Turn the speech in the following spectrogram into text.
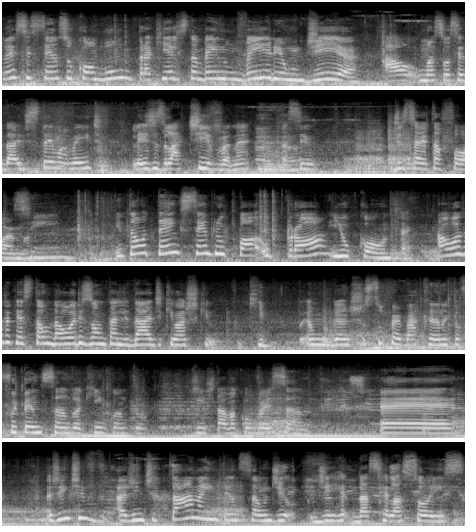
desse senso comum para que eles também não virem um dia a uma sociedade extremamente legislativa, né? Uhum. Assim, de certa forma. Sim. Então tem sempre o, o pró e o contra. A outra questão da horizontalidade que eu acho que, que é um gancho super bacana que eu fui pensando aqui enquanto a gente estava conversando. É, a gente a gente tá na intenção de, de, das relações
